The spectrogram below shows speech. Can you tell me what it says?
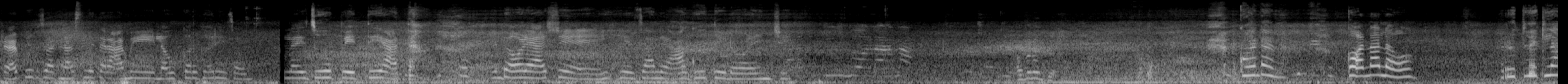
ट्रॅफिक जर नसले तर आम्ही लवकर घरी जाऊ. लय झोप येते आता. डोळे असे हे झाले आगोते डोळ्यांचे. कोणाला? कोणाला हो? ऋत्विकला?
